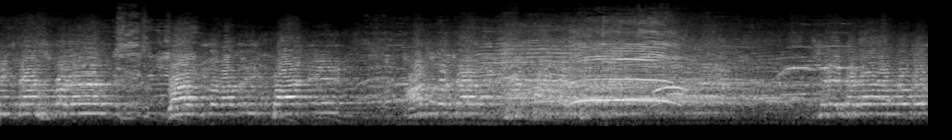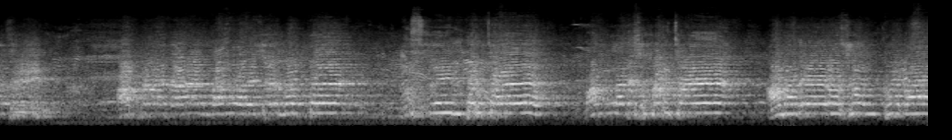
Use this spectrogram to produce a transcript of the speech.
জিজ্ঞাসা করেন, জাতীয় পার্টি আন্তর্জাতিক সেই জায়গায় আমরা বলছি, আপনারা জানেন বাংলাদেশের মধ্যে মুসলিম পরিচয়ে, বাংলাদেশ পরিচয়ে আমাদের ভাই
